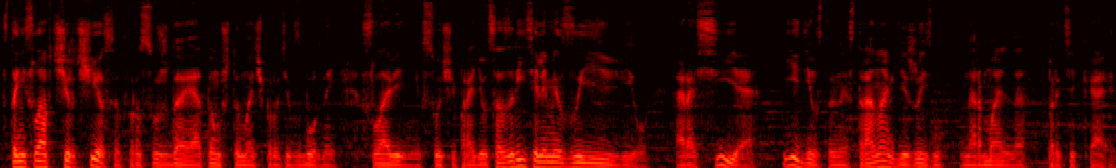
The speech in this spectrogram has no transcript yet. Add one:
Станислав Черчесов, рассуждая о том, что матч против сборной Словении в Сочи пройдет со зрителями, заявил, Россия – единственная страна, где жизнь нормально протекает.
